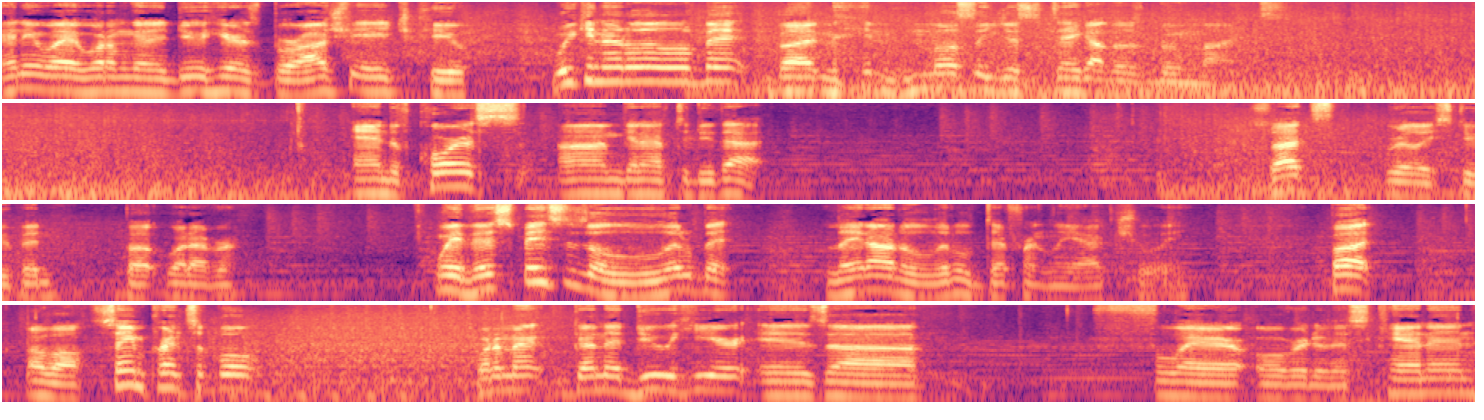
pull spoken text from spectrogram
Anyway, what I'm going to do here is barrage the HQ. Weaken it a little bit, but mostly just to take out those boom mines. And of course, I'm going to have to do that. So that's really stupid, but whatever. Wait, this space is a little bit laid out a little differently actually. But, oh well, same principle. What I'm gonna do here is uh, flare over to this cannon,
